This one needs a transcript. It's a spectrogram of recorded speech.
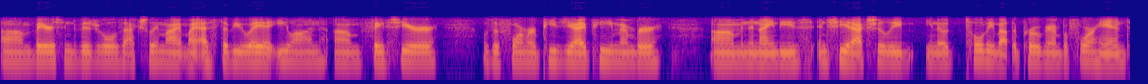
um, various individuals. Actually, my my SWA at Elon, um, Faith Shearer, was a former PGIP member um, in the 90s, and she had actually you know told me about the program beforehand.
